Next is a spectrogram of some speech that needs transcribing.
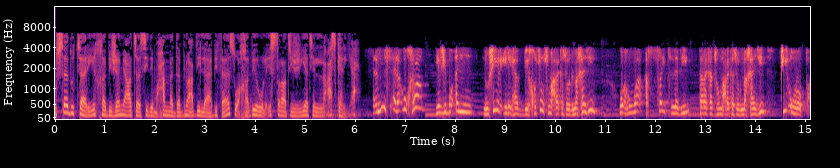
أستاذ التاريخ بجامعة سيدي محمد بن عبد الله بفاس وخبير الاستراتيجيات العسكرية. مسألة أخرى يجب أن نشير إليها بخصوص معركة المخازن وهو الصيت الذي تركته معركة المخازن في أوروبا.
